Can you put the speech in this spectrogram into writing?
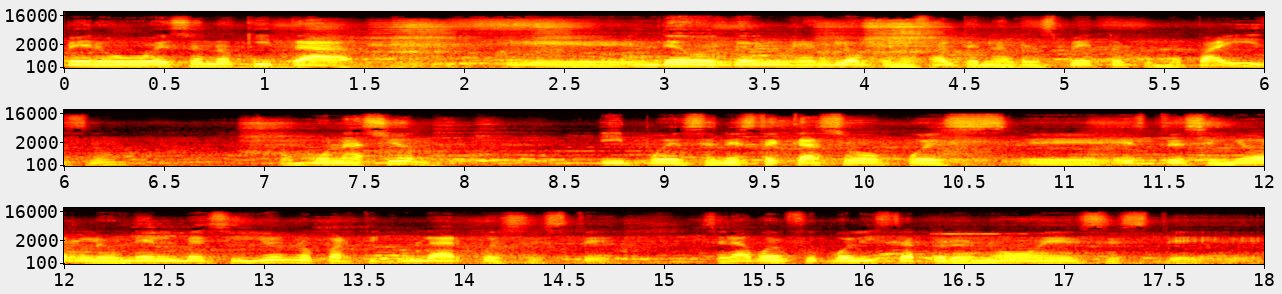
Pero eso no quita eh, el dedo del renglón que nos falten al respeto como país, ¿no? como nación. Y pues en este caso, pues eh, este señor Leonel Messi, yo en lo particular, pues este será buen futbolista, pero no es este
